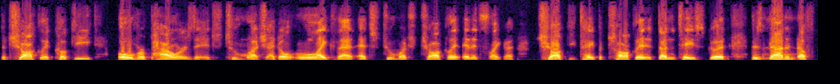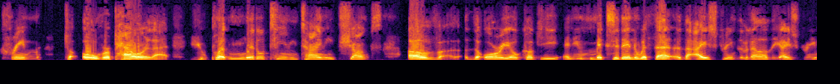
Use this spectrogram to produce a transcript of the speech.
The chocolate cookie overpowers it. It's too much. I don't like that. It's too much chocolate and it's like a chalky type of chocolate. It doesn't taste good. There's not enough cream to overpower that. You put little teeny tiny chunks of the Oreo cookie and you mix it in with that the ice cream, the vanilla of the ice cream,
